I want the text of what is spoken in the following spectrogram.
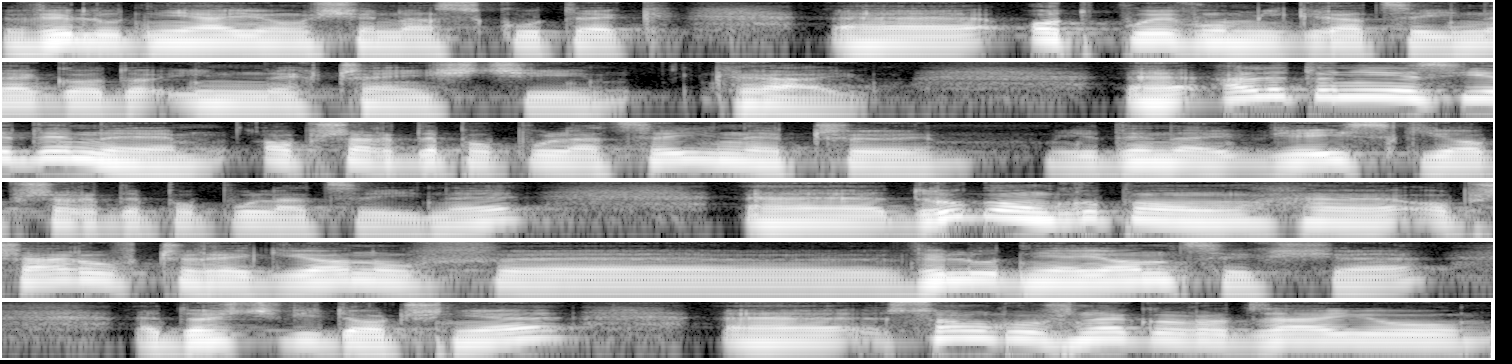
wyludniają się na skutek odpływu migracyjnego do innych części kraju. Ale to nie jest jedyny obszar depopulacyjny, czy jedyny wiejski obszar depopulacyjny. E, drugą grupą e, obszarów czy regionów e, wyludniających się dość widocznie są różnego rodzaju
